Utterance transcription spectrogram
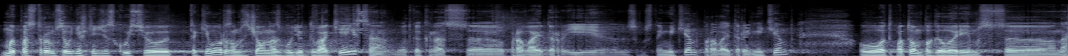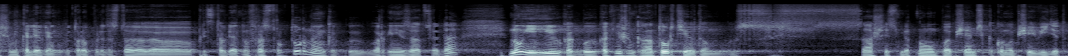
Мы построим сегодняшнюю дискуссию таким образом. Сначала у нас будет два кейса, вот как раз э, провайдер и, собственно, эмитент, провайдер и эмитент. Вот, потом поговорим с э, нашими коллегами, которые э, представляют инфраструктурную как бы, организацию, да. Ну и как бы как вишенка на торте там, с Сашей Смирновым пообщаемся, как он вообще видит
